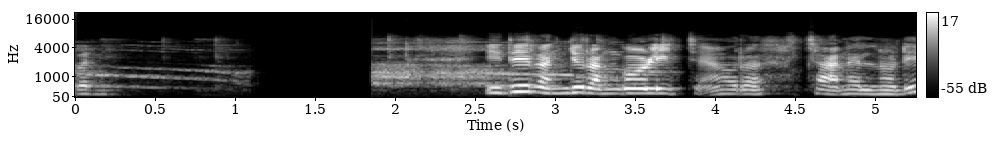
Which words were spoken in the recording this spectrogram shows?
ಬನ್ನಿ. ಇದೇ ರಂಜು ರಂಗೋಳಿ ಅವರ ಚಾನೆಲ್ ನೋಡಿ.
